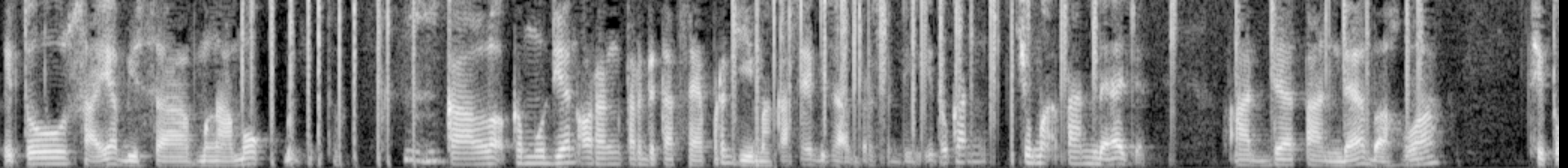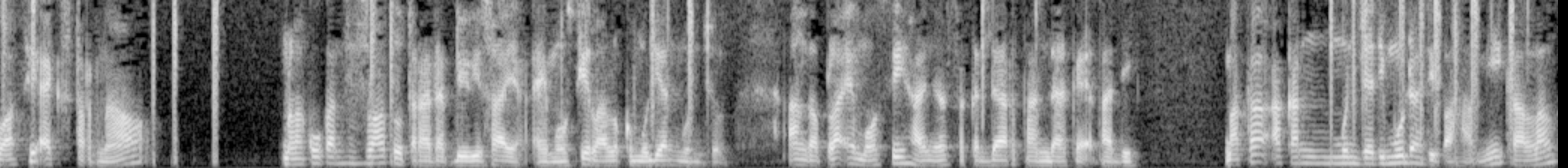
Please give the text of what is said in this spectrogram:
Itu saya bisa mengamuk begitu. Hmm. Kalau kemudian orang terdekat saya pergi, maka saya bisa bersedih. Itu kan cuma tanda aja. Ada tanda bahwa situasi eksternal melakukan sesuatu terhadap diri saya, emosi lalu kemudian muncul. Anggaplah emosi hanya sekedar tanda kayak tadi. Maka akan menjadi mudah dipahami kalau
